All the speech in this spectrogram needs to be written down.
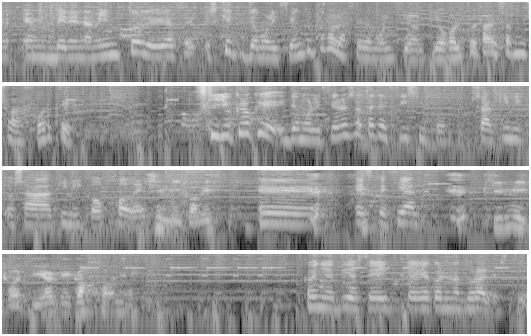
en- envenenamiento. Le voy a hacer. Es que demolición, ¿qué poco le hace demolición, tío? Golpe cabeza es mucho más fuerte. Es que yo creo que demolición es ataque físico. O sea, químico, o sea, químico, joder. Químico, dice. Eh, especial. Químico, tío, ¿qué cojones? Coño, tío, estoy todavía con naturales, tío.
